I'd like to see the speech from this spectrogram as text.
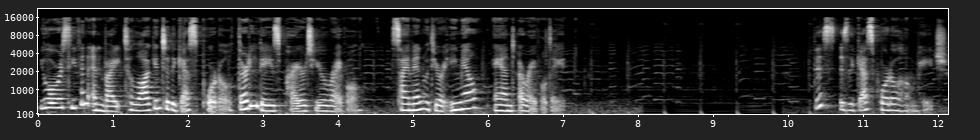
You will receive an invite to log into the guest portal 30 days prior to your arrival. Sign in with your email and arrival date. This is the guest portal homepage.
